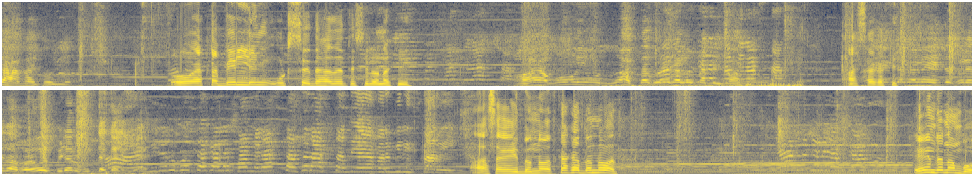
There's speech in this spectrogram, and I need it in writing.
দেখা যায় তো ও একটা বিল্ডিং উঠছে দেখা যাইতেছিল নাকি? আচ্ছা কাকি। হয়ে আচ্ছা কাকি ধন্যবাদ। কাকা ধন্যবাদ। এখান থেকে নামবো।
